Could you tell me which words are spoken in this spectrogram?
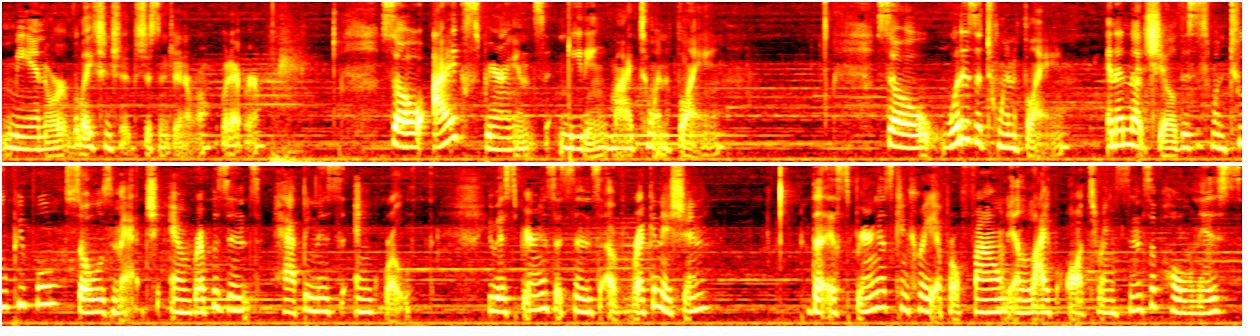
men or relationships just in general, whatever. So I experienced meeting my twin flame. So, what is a twin flame? In a nutshell, this is when two people souls match and represents happiness and growth. You experience a sense of recognition. The experience can create a profound and life altering sense of wholeness.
